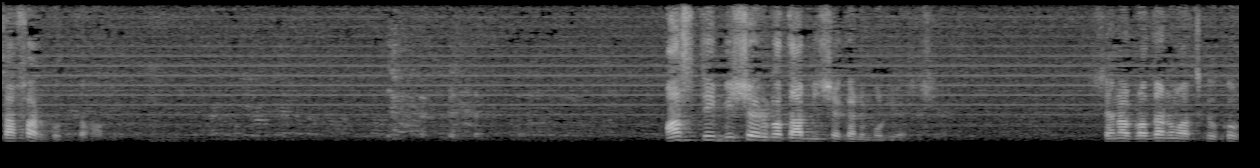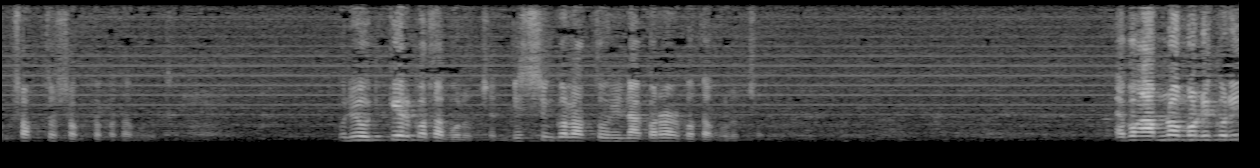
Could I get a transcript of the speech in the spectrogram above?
সাফার করতে হবে। পাঁচটি বিষয়ের কথা আমি সেখানে বলে আসছি। সেনাপ্রধান আজকে খুব শক্ত শক্ত কথা বলেছেন। উনি ঐক্যের কথা বলেছেন, বিশৃঙ্খলা তৈরি না করার কথা বলেছেন। এবং আমরা মনে করি,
